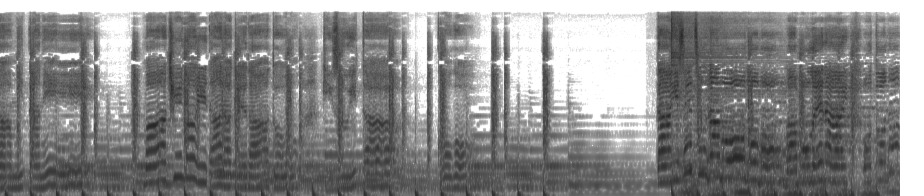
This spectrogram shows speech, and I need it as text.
涙に間違いだらけだと気づいた。午後大切なものも守れない。大人ば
